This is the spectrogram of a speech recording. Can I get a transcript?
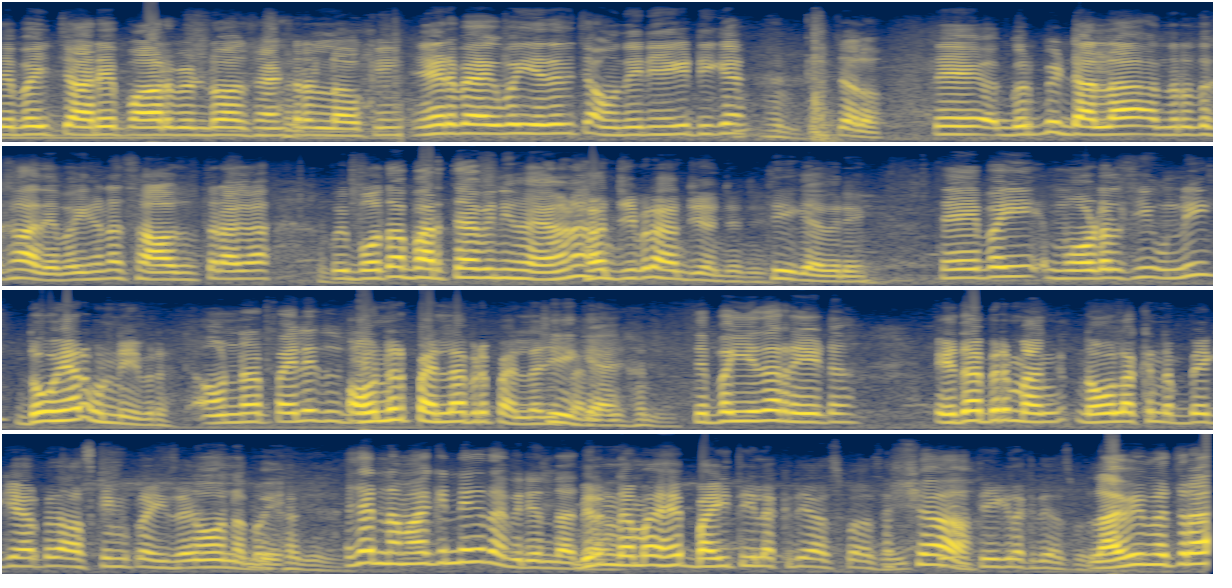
ਤੇ ਬਈ ਚਾਰੇ ਪਾਰ window central locking air bag ਬਈ ਇਹਦੇ ਵਿੱਚ ਆਉਂਦੇ ਨਹੀਂ ਹੈਗੇ ਠੀਕ ਹੈ? ਚਲੋ ਤੇ ਗੁਰਪ੍ਰੀਤ ਡਾਲਾ ਅੰਦਰੋਂ ਦਿਖਾ ਦੇ ਬਈ ਹਨਾ ਸਾਫ਼ ਸੁਥਰਾਗਾ ਕੋਈ ਬਹੁਤਾ ਵਰਤਿਆ ਵੀ ਨਹੀਂ ਹੋਇਆ ਹਨਾ? ਹਾਂਜੀ ਵੀਰ ਹਾਂਜੀ ਹਾਂਜੀ। ਠੀਕ ਹੈ ਵੀਰੇ। ਤੇ ਬਈ ਮਾਡਲ ਸੀ 19 2019 ਵੀਰ। ਓਨਰ ਪਹਿਲੇ ਦੂਜੇ? ਓਨਰ ਪਹਿਲਾ ਵੀਰ ਪਹਿਲਾ ਜੀ ਠੀਕ ਪਹਿਲਾ ਹੈ ਜੀ, ਹਾਂਜੀ। ਤੇ ਬਈ ਇਹਦਾ ਰੇਟ ਇਹਦਾ ਵੀਰ ਮੰਗ 9,90,000 ਰੁਪਏ ਦਾ ਆਸਕਿੰਗ ਪ੍ਰਾਈਸ ਹੈ। 990 ਹਾਂਜੀ ਅੱਛਾ ਨਵਾਂ ਕਿੰਨੇ ਕੁ ਦਾ ਵੀਰੇ ਅੰਦਾਜ਼ਾ? ਵੀਰ ਨਵਾਂ ਇਹ 22 ਲੱਖ ਦੇ ਆਸ-ਪਾਸ ਹੈ ਜੀ, ਅੱਛਾ। 30 ਲੱਖ ਦੇ ਆਸ-ਪਾਸ। ਲੈ ਵੀ ਮਿੱਤਰਾ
